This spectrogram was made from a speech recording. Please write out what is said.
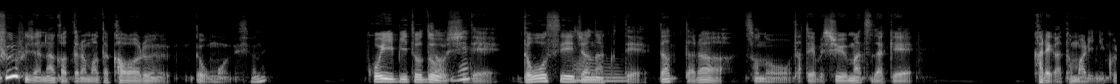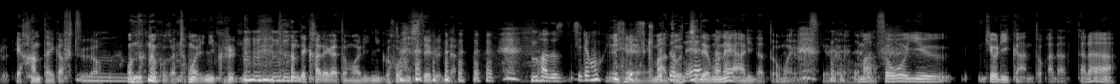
夫婦じゃなかったらまた変わると思うんですよね。恋人同士で、同性じゃなくて、だったら、その、例えば週末だけ、彼が泊まりに来る。いや、反対が普通だ。うん女の子が泊まりに来る。なんで彼が泊まりに行く方にしてるんだ。まあどっちでもいいですけどね。ええまあ、どっちでもね、ありだと思いますけど。まあ、そういう距離感とかだったら、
